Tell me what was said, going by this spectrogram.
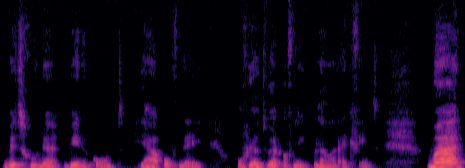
met schoenen binnenkomt. Ja of nee. Of je het wel of niet belangrijk vindt. Maar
